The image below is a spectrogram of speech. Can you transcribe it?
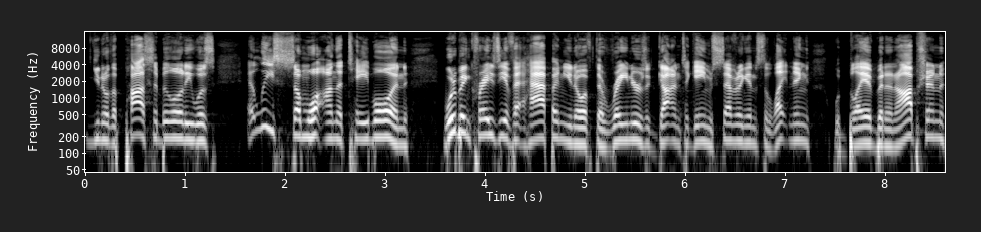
you know, the possibility was at least somewhat on the table. And would have been crazy if it happened. You know, if the Rangers had gotten to game seven against the Lightning, would Blais have been an option?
